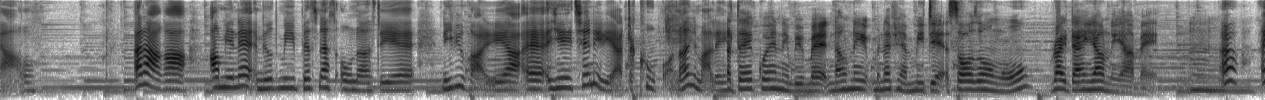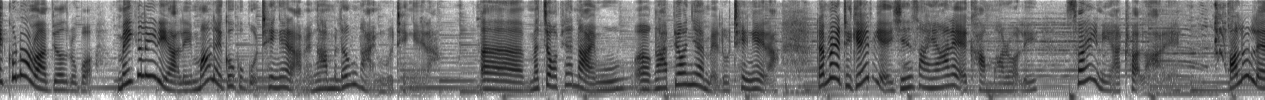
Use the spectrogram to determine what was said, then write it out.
ရအောင် အဲ့ဒါကအောင်မြင်တဲ့အမျိုးသမီး business owners တွေရဲ့နီးဗျူဟာတွေကအဲအရေးချင်းတွေကတစ်ခုပေါ့နော်ညီမလေးအသေးကွဲနေပြီမဲ့နောက်နေ့မနေ့ပြန် meeting အစောဆုံးကို right time ရောက်နေရမယ်อืมအဲ့အဲ့ခုနကပြောသလိုပေါ့မိန်းကလေးတွေကလေမလည်းကိုကိုကိုထင်ခဲ့တာပဲငါမလုံနိုင်ဘူးလို့ထင်ခဲ့တာအာမကြော်ဖြတ်နိုင်ဘူးအာငါပြောညံ့မယ်လို့ထင်ခဲ့တာဒါပေမဲ့တကယ်တကယ်ရင်ဆိုင်ရတဲ့အခါမှာတော့လေစွမ်းရည်တွေကထွက်လာတယ်ဘာလို့လဲ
